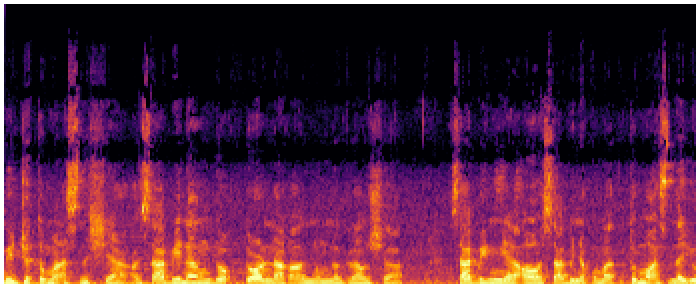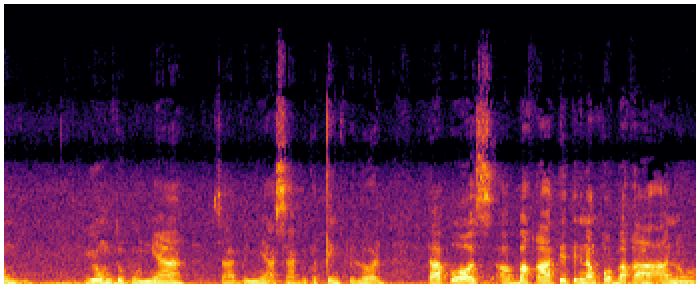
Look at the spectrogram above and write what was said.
medyo tumaas na siya. Ang sabi ng doktor na nung nag-round siya, sabi niya, oh, sabi niya tumaas na yung yung dugo niya. Sabi niya, sabi ko, thank you Lord. Tapos, ah, baka titingnan ko, baka ano,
